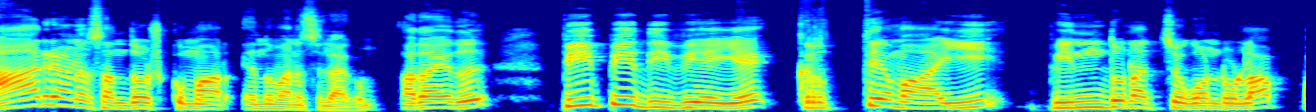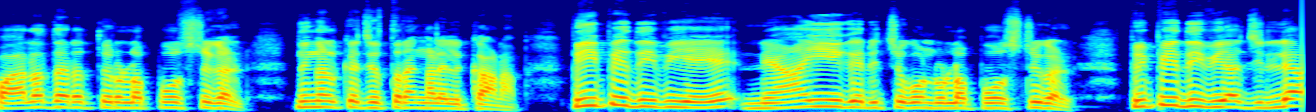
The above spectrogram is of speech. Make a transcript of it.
ആരാണ് സന്തോഷ് കുമാർ എന്ന് മനസ്സിലാകും. അതായത് പി പി ദിവ്യയെ കൃത്യമായി പിന്തുണച്ചുകൊണ്ടുള്ള പലതരത്തിലുള്ള പോസ്റ്റുകൾ നിങ്ങൾക്ക് ചിത്രങ്ങളിൽ കാണാം. പി പി ദിവ്യയെ ന്യായീകരിച്ചുകൊണ്ടുള്ള പോസ്റ്റുകൾ. പി പി ദിവ്യ ജില്ലാ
